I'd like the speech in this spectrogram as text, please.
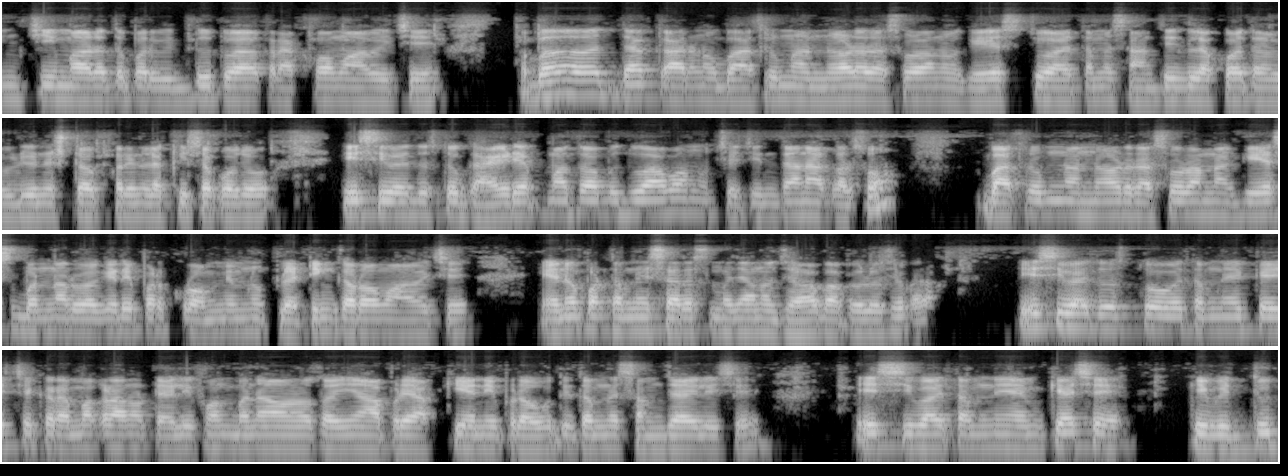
ઇંચી ઇમારતો પર વિદ્યુત વાહક રાખવામાં આવે છે. બધા કારણો, બાથરૂમના નળ, રસોડાનો ગેસ, જો તમે શાંતિથી લખો તમે વિડીયોને સ્ટોપ કરીને લખી શકો છો. એ સિવાય દોસ્તો ગાઈડ એપમાં તો આ બધું આવવાનું છે, ચિંતા ના કરશો. બાથરૂમના નળ, રસોડાના ગેસ, બર્નર વગેરે પર ક્રોમિયમનું પ્લેટિંગ કરવામાં આવે છે. એનો પણ તમને સરસ મજાનો જવાબ આપેલો છે, બરાબર? એ સિવાય દોસ્તો, હવે તમને કહે છે કે રમકડાનો ટેલિફોન બનાવવાનો, તો અહીંયા આપણે આખી એની પ્રવૃત્તિ તમને સમજાયેલી છે. એ સિવાય તમને એમ કહે છે કે વિદ્યુત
